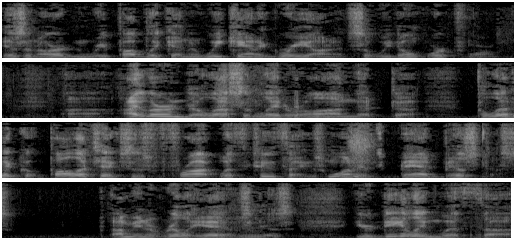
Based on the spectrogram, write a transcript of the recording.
is an ardent Republican, and we can't agree on it, so we don't work for him. Uh, I learned a lesson later on that uh, political politics is fraught with two things. One, it's bad business. I mean, it really is because mm-hmm. you're dealing with uh,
